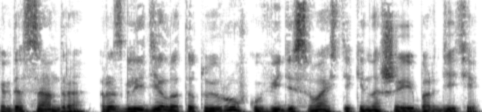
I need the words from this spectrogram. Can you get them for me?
когда Сандра разглядела татуировку в виде свастики на шее Бордити,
